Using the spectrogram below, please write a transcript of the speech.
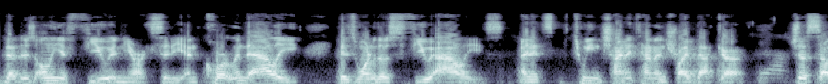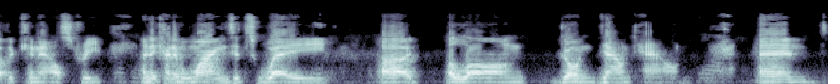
that there's only a few in New York City, and Cortlandt Alley is one of those few alleys, and it's between Chinatown and Tribeca, just south of Canal Street, and it kind of winds its way uh, along, going downtown. And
